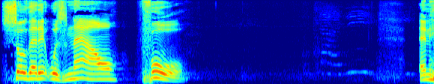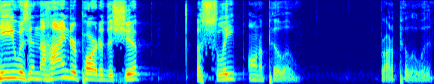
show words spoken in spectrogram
so that it was now full. And he was in the hinder part of the ship, asleep on a pillow. Brought a pillow with him.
